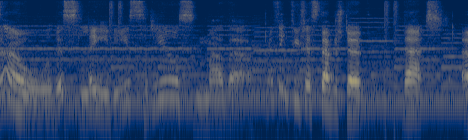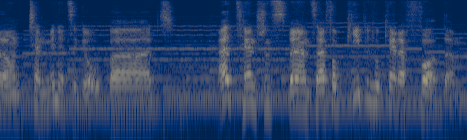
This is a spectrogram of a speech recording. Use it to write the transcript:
So, this lady is Ryu's mother. I think we've established that, that around 10 minutes ago, but attention spans are for people who can afford them.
